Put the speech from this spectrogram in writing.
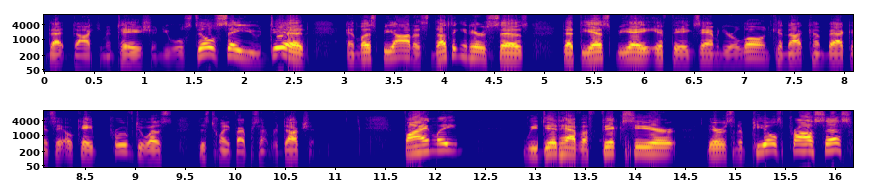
that documentation. You will still say you did, and let's be honest, nothing in here says that the SBA, if they examine your loan, cannot come back and say, okay, prove to us this 25% reduction. Finally, we did have a fix here. There is an appeals process.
